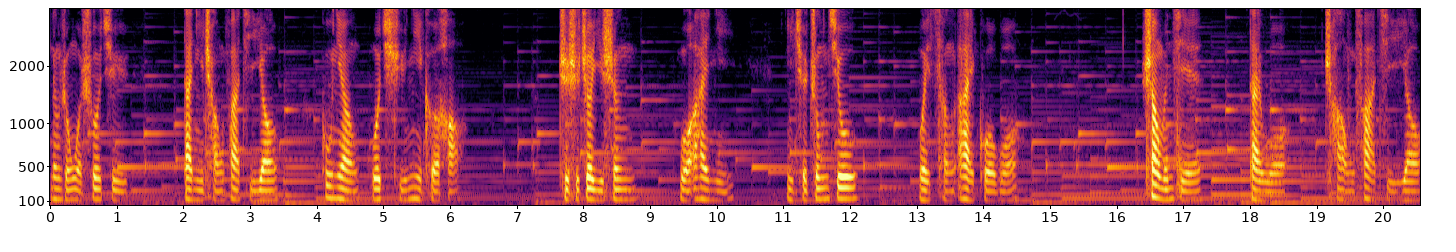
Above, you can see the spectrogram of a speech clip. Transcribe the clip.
能容我说句，待你长发及腰？姑娘，我娶你可好？只是这一生，我爱你，你却终究未曾爱过我。尚雯婕，待我长发及腰。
